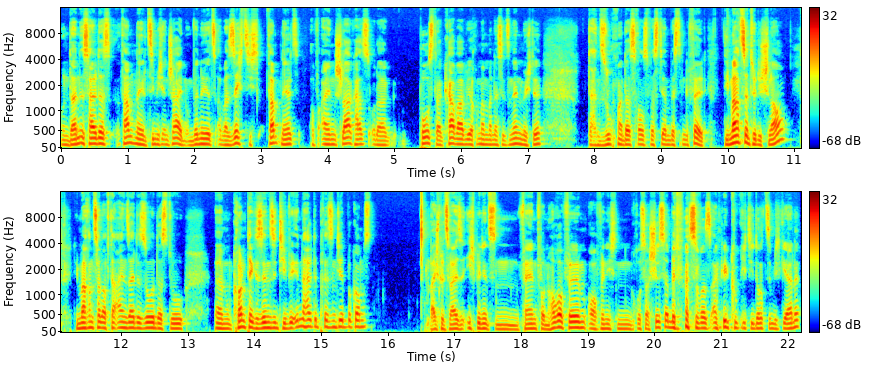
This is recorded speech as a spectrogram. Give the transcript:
Und dann ist halt das Thumbnail ziemlich entscheidend. Und wenn du jetzt aber 60 Thumbnails auf einen Schlag hast oder Poster, Cover, wie auch immer man das jetzt nennen möchte, dann such mal das raus, was dir am besten gefällt. Die machen es natürlich schlau. Die machen es halt auf der einen Seite so, dass du ähm, kontextsensitive Inhalte präsentiert bekommst. Beispielsweise, ich bin jetzt ein Fan von Horrorfilmen, auch wenn ich ein großer Schisser bin, was sowas angeht, gucke ich die doch ziemlich gerne.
